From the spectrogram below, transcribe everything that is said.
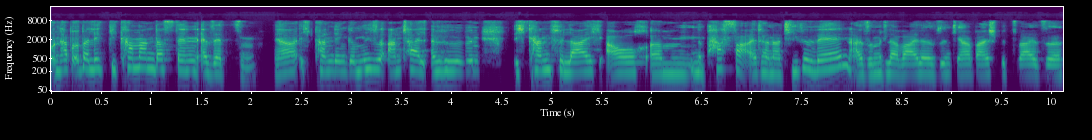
und habe überlegt, wie kann man das denn ersetzen? Ja, ich kann den Gemüseanteil erhöhen. Ich kann vielleicht auch ähm, eine Pasta-Alternative wählen. Also mittlerweile sind ja beispielsweise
